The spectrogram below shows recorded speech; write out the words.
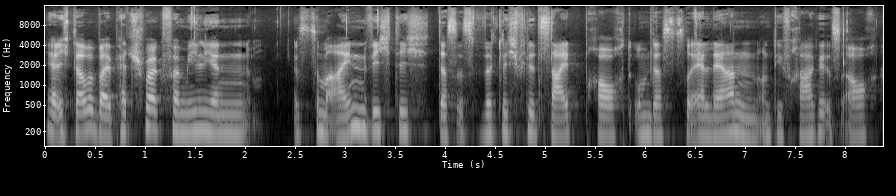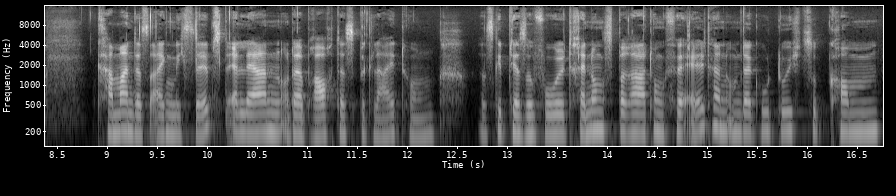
Ja, ich glaube, bei Patchwork-Familien ist zum einen wichtig, dass es wirklich viel Zeit braucht, um das zu erlernen. Und die Frage ist auch, kann man das eigentlich selbst erlernen oder braucht das Begleitung? Es gibt ja sowohl Trennungsberatung für Eltern, um da gut durchzukommen.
